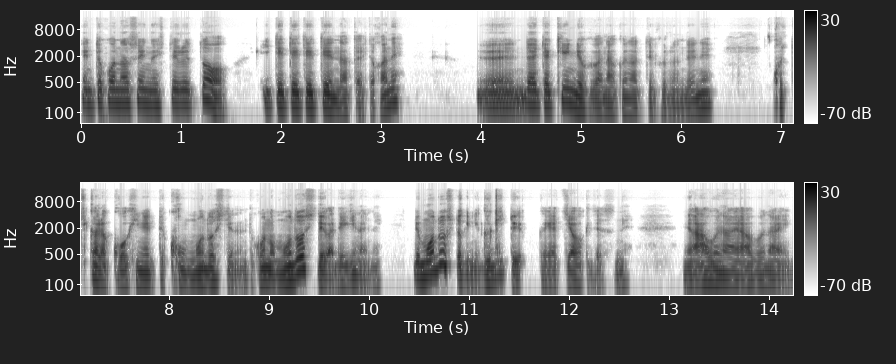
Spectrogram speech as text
へんとこなスイングしてると、いててててになったりとかね。えー、だいたい筋力がなくなってくるんでね、こっちからこうひねってこう戻してなんて、この戻してができないね。で、戻すときにグギッとやっちゃうわけですね。危ない危ない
